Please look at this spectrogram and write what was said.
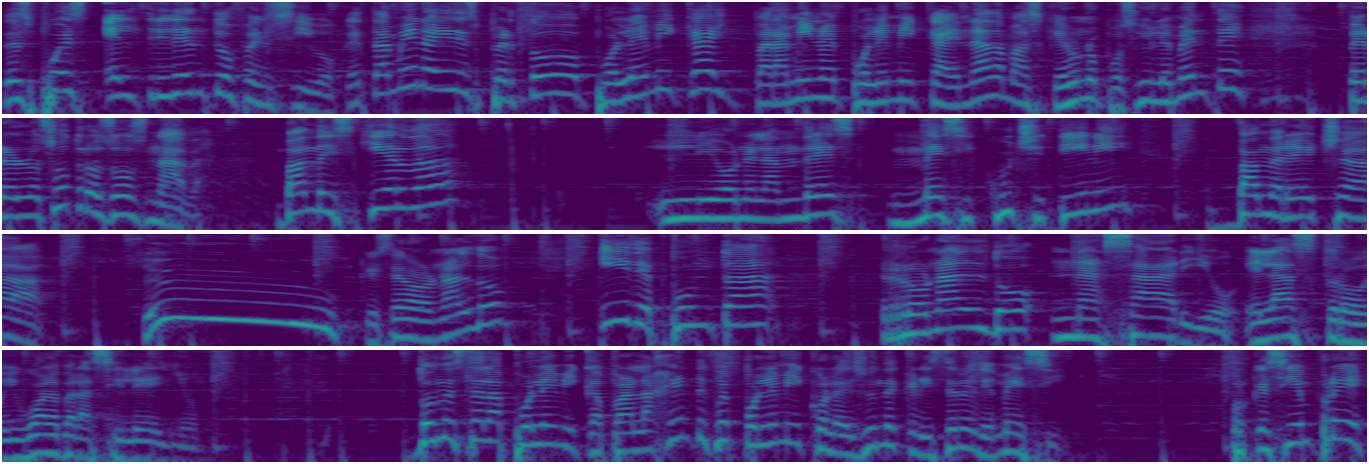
Después, el tridente ofensivo, que también ahí despertó polémica y para mí no hay polémica en nada más que en uno posiblemente, pero en los otros dos nada. Banda izquierda, Lionel Andrés Messi Cucitini. Banda derecha, Cristiano Ronaldo. Y de punta, Ronaldo Nazario, el astro igual brasileño. ¿Dónde está la polémica? Para la gente fue polémico la decisión de Cristiano y de Messi. Porque siempre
